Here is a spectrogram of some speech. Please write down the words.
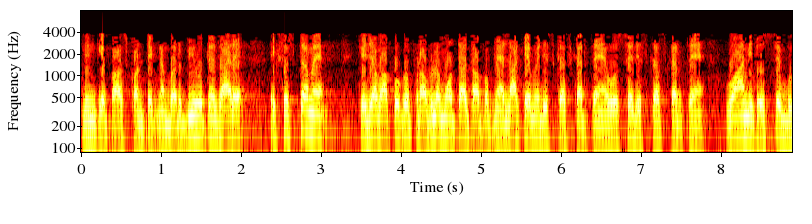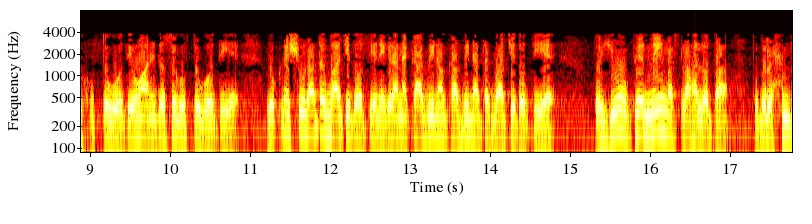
جن کے پاس کانٹیکٹ نمبر بھی ہوتے ہیں۔ ظاہر ایک سسٹم ہے کہ جب آپ کو کوئی پرابلم ہوتا ہے تو آپ اپنے علاقے میں ڈسکس کرتے ہیں، وہ اس سے ڈسکس کرتے ہیں۔ وہاں نہیں تو اس سے گفتگو ہوتی ہے، وہاں نہیں تو اس سے گفتگو ہوتی ہے۔ رکن شورا تک بات چیت ہوتی ہے، نگران کابینہ کابینہ تک بات چیت ہوتی ہے۔ تو یوں پھر نہیں مسئلہ حل ہوتا۔ تو پھر الحمد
